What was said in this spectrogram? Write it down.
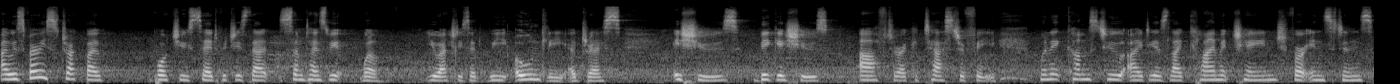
I was very struck by what you said, which is that sometimes we, well, you actually said we only address issues, big issues, after a catastrophe. When it comes to ideas like climate change, for instance,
